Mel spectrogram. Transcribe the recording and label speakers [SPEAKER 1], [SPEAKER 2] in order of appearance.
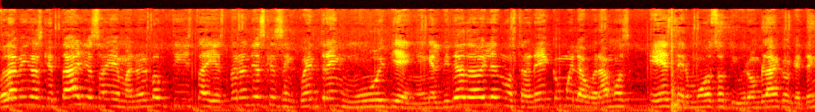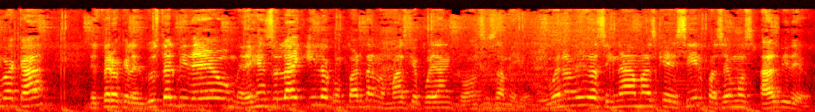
[SPEAKER 1] Hola amigos, ¿qué tal? Yo soy Emanuel Bautista y espero en Dios que se encuentren muy bien. En el video de hoy les mostraré cómo elaboramos este hermoso tiburón blanco que tengo acá. Espero que les guste el video, me dejen su like y lo compartan lo más que puedan con sus amigos. Y bueno amigos, sin nada más que decir, pasemos al video.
